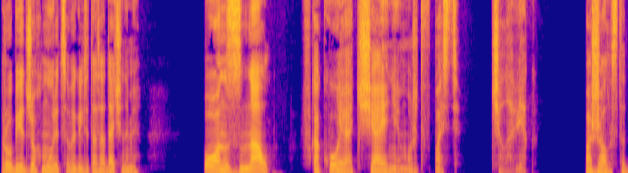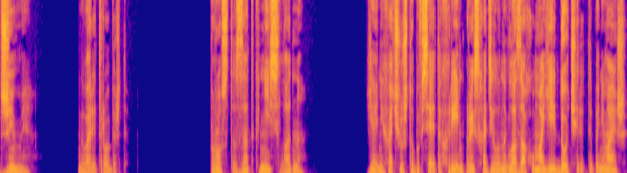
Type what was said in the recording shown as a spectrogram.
Руби и Джо хмурятся, выглядят озадаченными. «Он знал!» в какое отчаяние может впасть человек. «Пожалуйста, Джимми», — говорит Роберт. «Просто заткнись, ладно? Я не хочу, чтобы вся эта хрень происходила на глазах у моей дочери, ты понимаешь?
